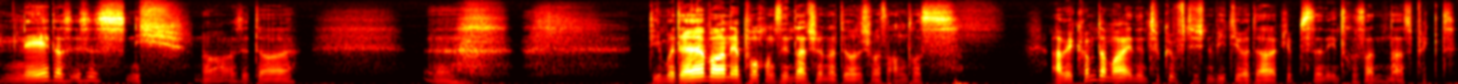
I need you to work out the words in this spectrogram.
nee, das ist es nicht. Ne? Also da äh, die Modellbahn-Epochen sind dann schon natürlich was anderes. Aber wir kommen da mal in den zukünftigen Video, da gibt es einen interessanten Aspekt.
